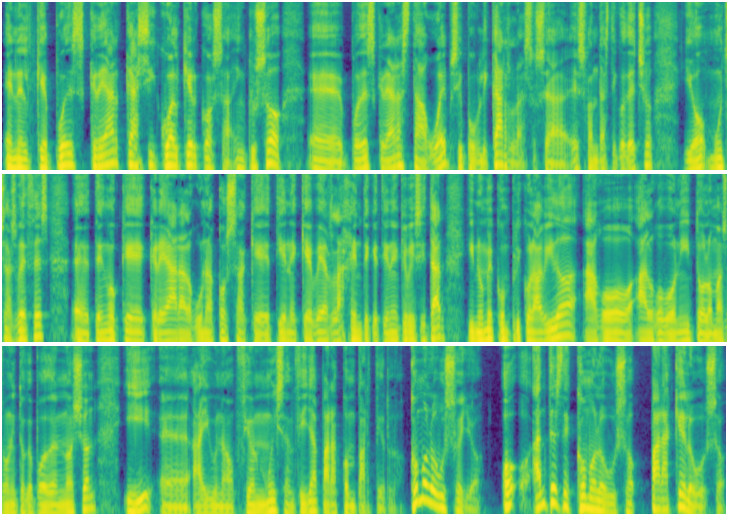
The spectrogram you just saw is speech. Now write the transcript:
en el que puedes crear casi cualquier cosa. Incluso eh, puedes crear hasta webs y publicarlas. O sea, es fantástico. De hecho, yo muchas veces eh, tengo que crear alguna cosa que tiene que ver la gente que tiene que visitar y no me complico la vida, hago algo bonito, lo más bonito que puedo en Notion y eh, hay una opción muy sencilla para compartirlo. ¿Cómo lo uso yo? O antes de cómo lo uso, ¿para qué lo uso?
